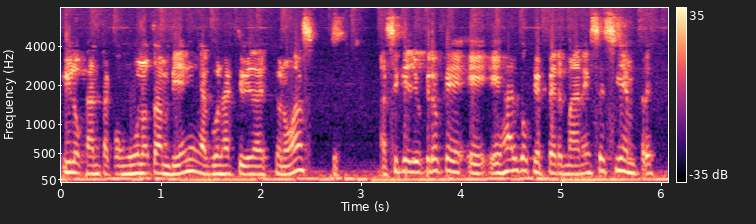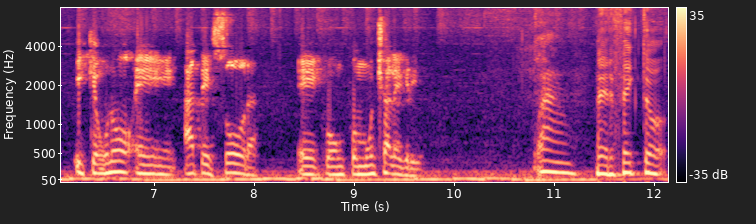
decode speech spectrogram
y lo canta con uno también en algunas actividades que uno hace. Así que yo creo que eh, es algo que permanece siempre y que uno eh, atesora eh, con, con mucha alegría. Wow. Perfecto.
